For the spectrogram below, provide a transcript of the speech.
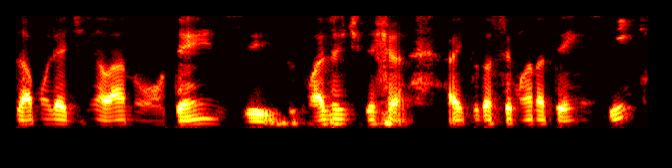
dá uma olhadinha lá no Dance e tudo mais, a gente deixa aí toda semana tem os links.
